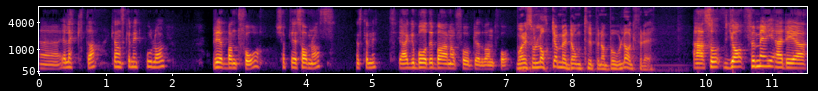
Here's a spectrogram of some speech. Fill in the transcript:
Eh, Elekta, ganska nytt bolag. Bredband2 köpte jag i somras, ganska nytt. Jag äger både Bahnhof och Bredband2. Vad är det som lockar med de typen av bolag för dig? Alltså, ja, för mig är det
